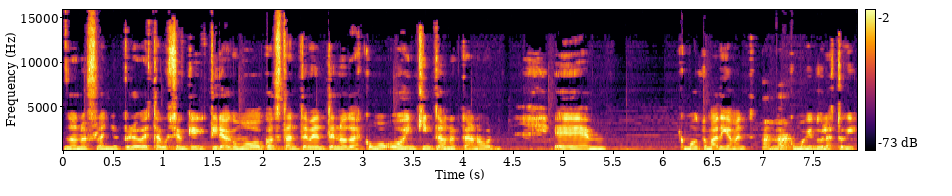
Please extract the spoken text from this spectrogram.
no, no es flanger, pero esta cuestión que tira como constantemente notas como o en quinta o en octava, no. Eh, como automáticamente, no como que tú las toques.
